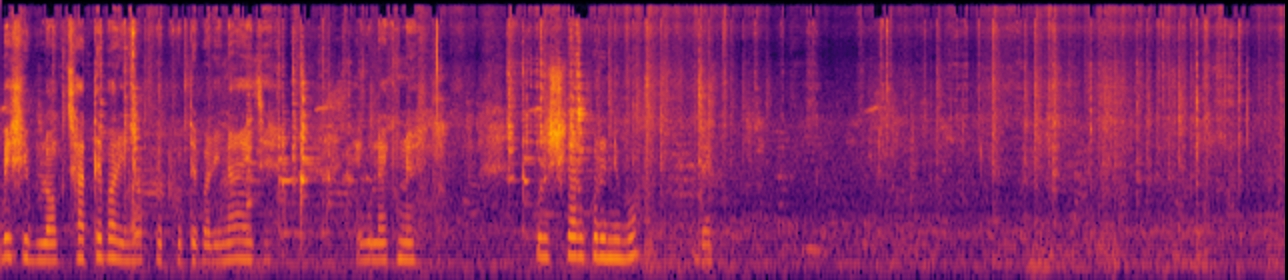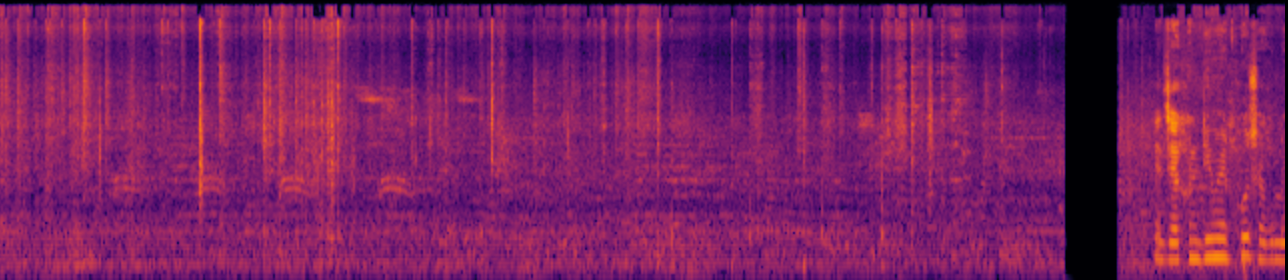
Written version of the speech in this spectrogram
বেশি ব্লগ ছাড়তে পারি না আপলোড করতে পারি না। এই যে, এগুলো এখন পরিষ্কার করে নিব। দেখ। এই যে এখন ডিমের খোসাগুলো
